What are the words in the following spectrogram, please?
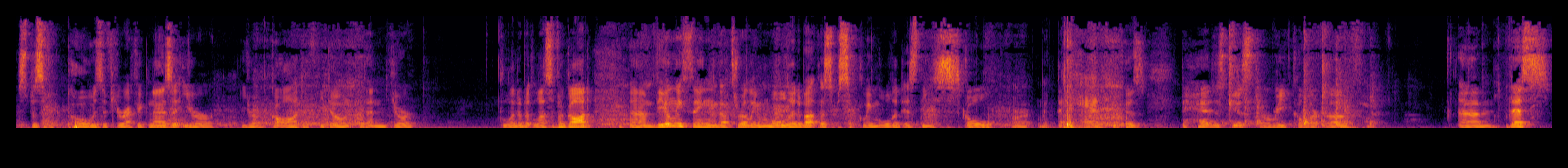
specific pose. If you recognize it, you're you're a god. If you don't, then you're a little bit less of a god. Um, the only thing that's really molded about this, specifically molded, is the skull, or like the head, because the head is just a recolor of um, this,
